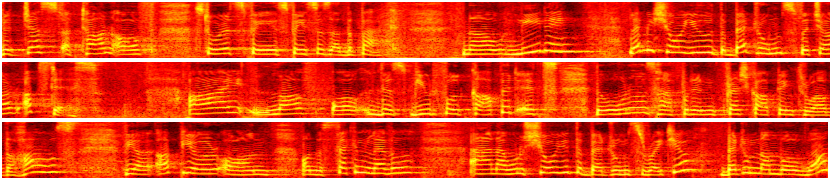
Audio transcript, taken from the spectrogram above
with, just a ton of storage space spaces at the back. Now leading let me show you the bedrooms which are upstairs I love all this beautiful carpet. It's the owners have put in fresh carpeting throughout the house. We are up here on on the second level and I want to show you the bedrooms right here. Bedroom number one.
